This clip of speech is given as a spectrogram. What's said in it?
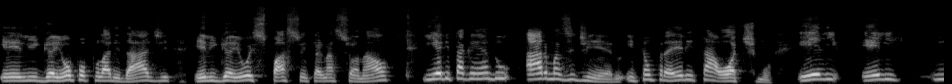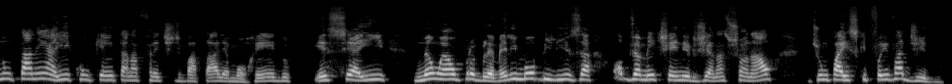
ele ganhou popularidade, ele ganhou espaço internacional e ele está ganhando armas e dinheiro. Então, para ele está ótimo. Ele, ele não está nem aí com quem está na frente de batalha morrendo. Esse aí não é um problema. Ele mobiliza, obviamente, a energia nacional de um país que foi invadido.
